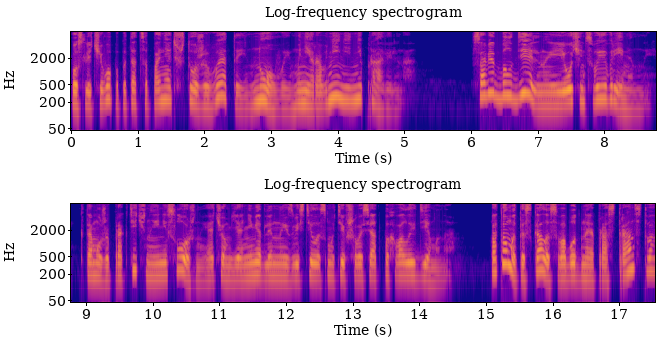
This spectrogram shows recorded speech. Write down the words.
после чего попытаться понять, что же в этой новой мне равнине неправильно. Совет был дельный и очень своевременный, к тому же практичный и несложный, о чем я немедленно известила смутившегося от похвалы демона. Потом отыскала свободное пространство,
